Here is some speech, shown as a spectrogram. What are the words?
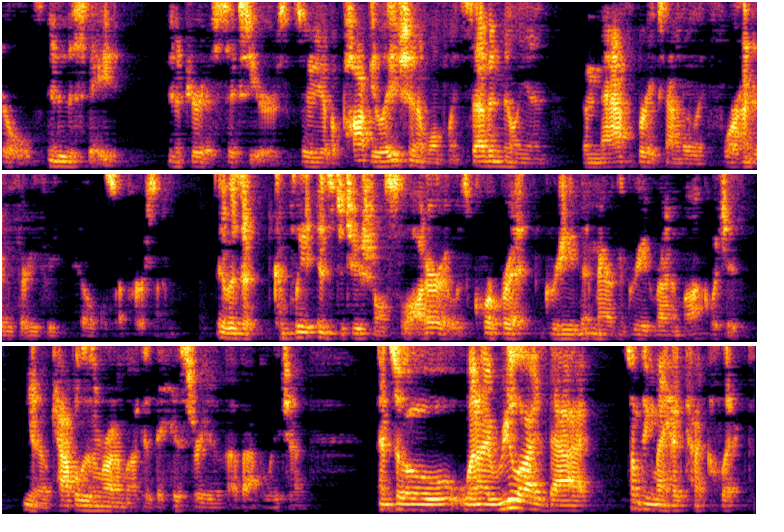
pills into the state in a period of six years. So you have a population of 1.7 million. The math breaks down to like 433 pills a person. It was a complete institutional slaughter. It was corporate greed, American greed run amok, which is, you know, capitalism run amok is the history of, of Appalachia. And so when I realized that, something in my head kind of clicked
